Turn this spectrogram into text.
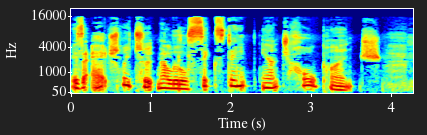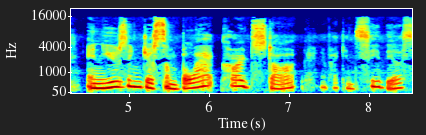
is I actually took my little 16th inch hole punch and using just some black cardstock, if I can see this,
